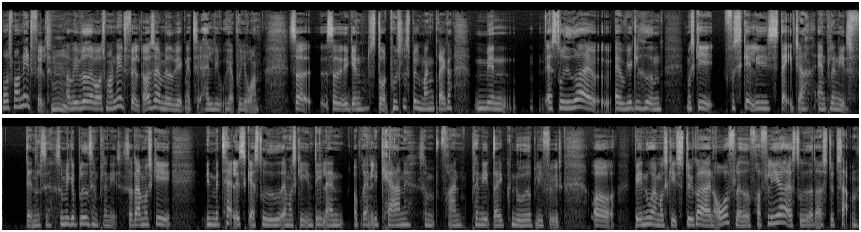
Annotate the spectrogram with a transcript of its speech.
vores magnetfelt. Mm. Og vi ved, at vores magnetfelt også er medvirkende til at have liv her på jorden. Så, så igen, stort puslespil, mange brækker. Men asteroider er jo, er jo i virkeligheden måske forskellige stadier af en planets dannelse, som ikke er blevet til en planet. Så der er måske en metallisk asteroide er måske en del af en oprindelig kerne som fra en planet, der ikke nåede at blive født. Og Bennu er måske stykker af en overflade fra flere asteroider, der er stødt sammen.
